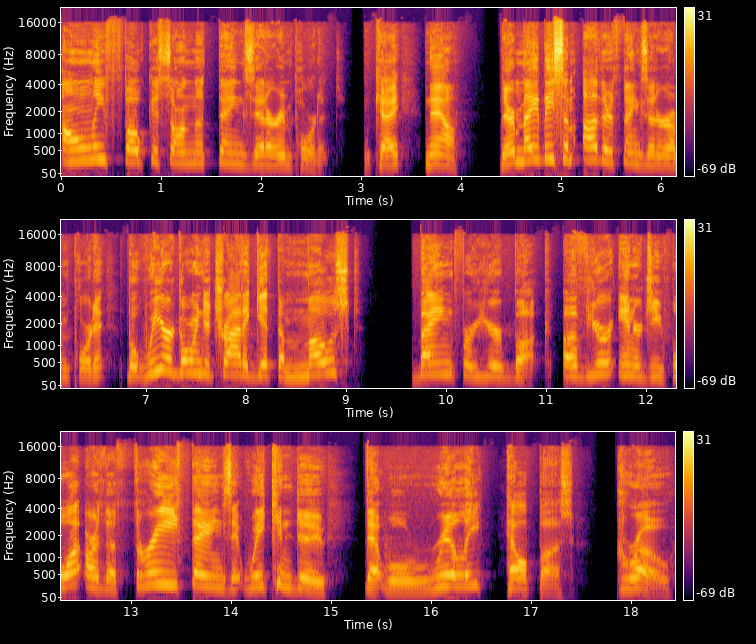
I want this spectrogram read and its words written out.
only focus on the things that are important. Okay? Now, there may be some other things that are important, but we are going to try to get the most bang for your buck of your energy. What are the three things that we can do that will really help us grow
